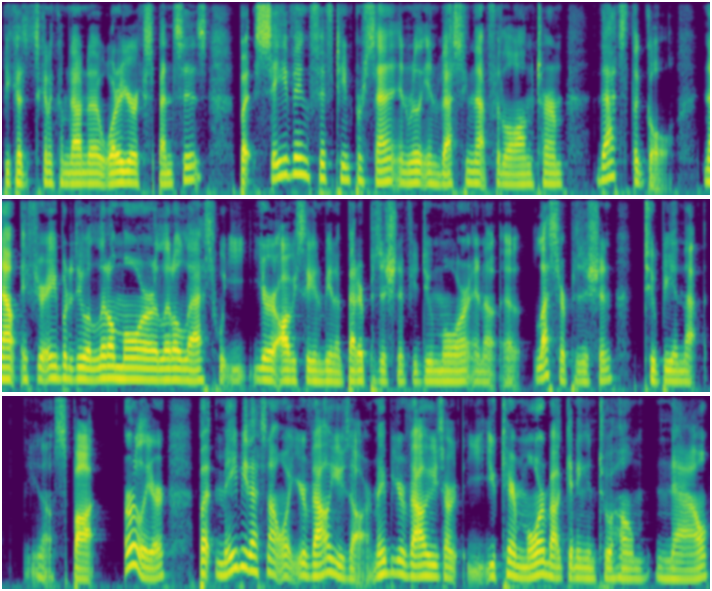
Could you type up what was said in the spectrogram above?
because it's going to come down to what are your expenses, but saving 15% and really investing that for the long term, that's the goal. Now, if you're able to do a little more, or a little less, you're obviously going to be in a better position if you do more in a, a lesser position to be in that, you know, spot earlier, but maybe that's not what your values are. Maybe your values are you care more about getting into a home now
